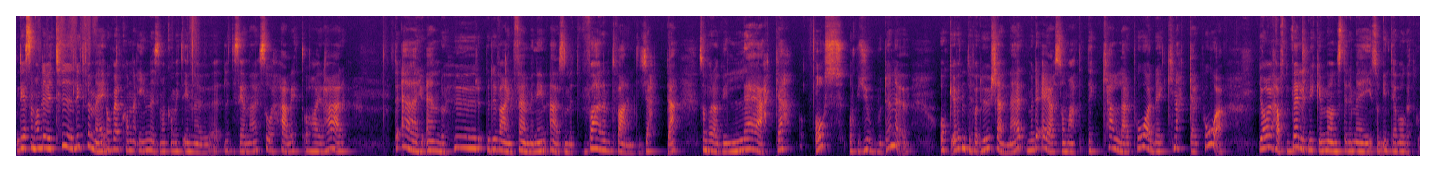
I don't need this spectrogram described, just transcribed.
det som har blivit tydligt för mig, och välkomna in ni som har kommit in nu eh, lite senare, så härligt att ha er här. Det är ju ändå hur The Divine Feminine är som ett varmt, varmt hjärta som bara vill läka oss och jorden nu. Och jag vet inte hur du känner, men det är som att det kallar på, det knackar på. Jag har haft väldigt mycket mönster i mig som inte jag vågat gå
